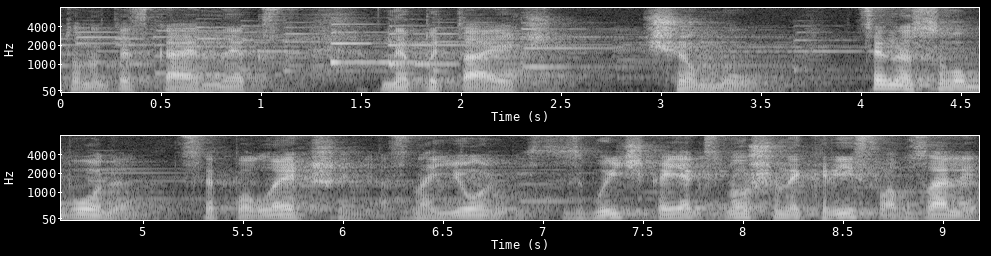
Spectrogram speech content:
хто натискає Next, не питаючи, чому. Це не свобода, це полегшення, знайомість, звичка, як зношене крісло в залі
